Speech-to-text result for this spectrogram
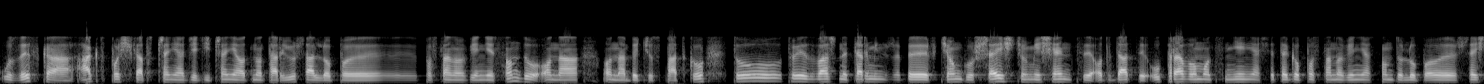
uzyska akt poświadczenia dziedziczenia od notariusza lub postanowienie sądu o, na, o nabyciu spadku. Tu, tu jest ważny termin, żeby w ciągu sześciu miesięcy od daty uprawomocnienia się tego postanowienia sądu lub e, sześciu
